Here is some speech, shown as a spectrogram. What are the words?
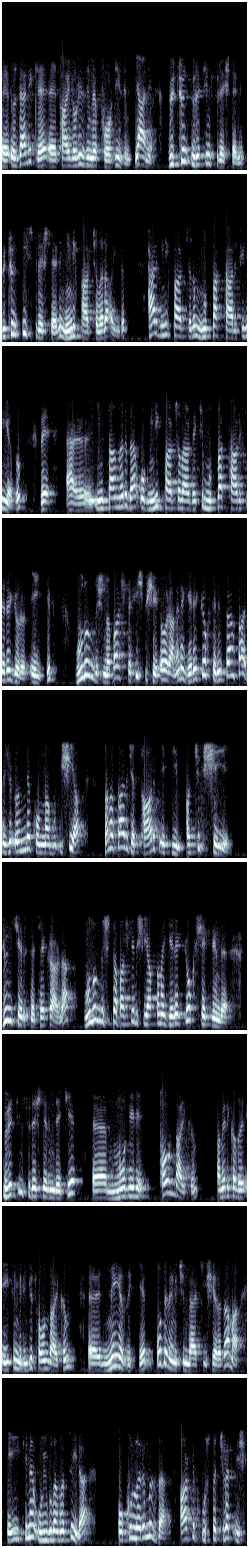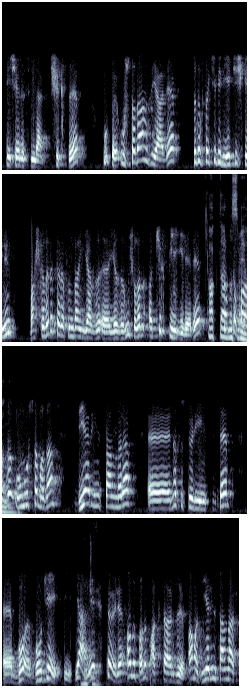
E, özellikle e, Taylorizm ve Fordizm yani bütün üretim süreçlerini, bütün iş süreçlerini minik parçalara ayırıp her minik parçanın mutlak tarifini yapıp ve e, insanları da o minik parçalardaki mutlak tariflere göre eğitip bunun dışında başka hiçbir şey öğrenmene gerek yok senin. Sen sadece önüne konulan bu işi yap. Sana sadece tarif ettiğim açık şeyi gün içerisinde tekrarla. Bunun dışında başka bir şey yapmana gerek yok şeklinde üretim süreçlerindeki e, modeli Thorndike'ın Amerikalı eğitim bilimci Thorndike'ın e, ne yazık ki o dönem için belki işe yaradı ama eğitime uygulamasıyla okullarımız da artık usta çırak ilişkisi içerisinden çıktı. E, ustadan ziyade sınıftaki bir yetişkinin başkaları tarafından yaz, e, yazılmış olan açık bilgileri aktarması çok da fazla umursamadan diğer insanlara e, nasıl söyleyeyim size e, bo, boca ettiği. Yani boca. böyle alıp alıp aktardığı ama diğer insanlar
